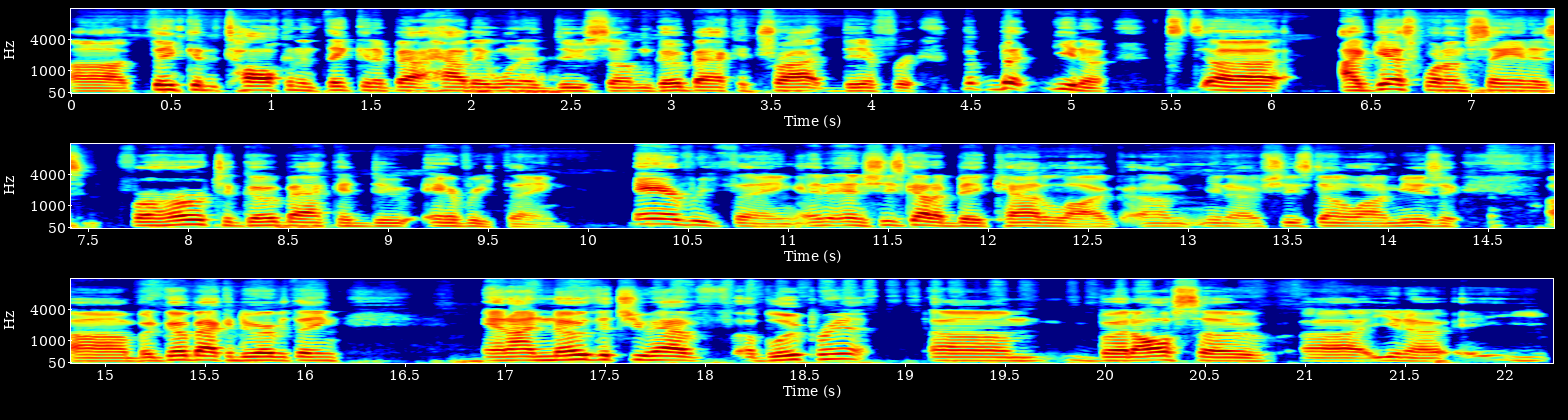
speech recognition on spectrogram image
uh, thinking talking and thinking about how they want to do something go back and try it different. But but you know uh, i guess what i'm saying is for her to go back and do everything everything and, and she's got a big catalog um, you know she's done a lot of music um, but go back and do everything and I know that you have a blueprint, um, but also, uh, you know, you,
